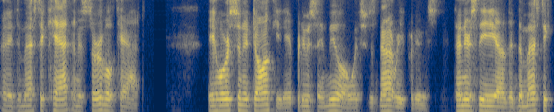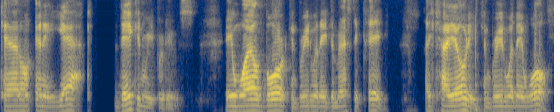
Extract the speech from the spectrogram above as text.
a domestic cat and a serval cat, a horse and a donkey. They produce a mule, which does not reproduce. Then there's the uh, the domestic cattle and a yak. They can reproduce. A wild boar can breed with a domestic pig. A coyote can breed with a wolf.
